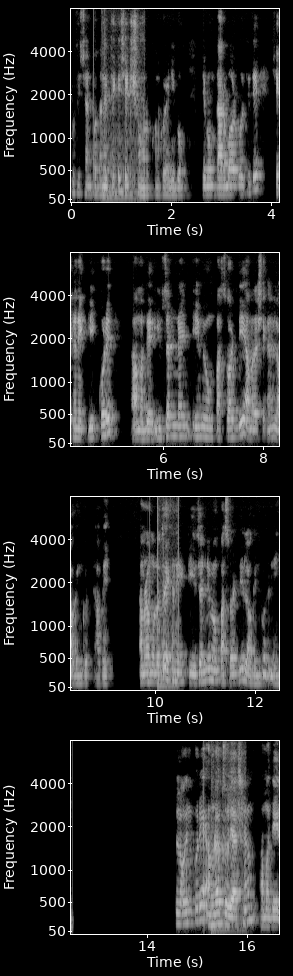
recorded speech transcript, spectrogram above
প্রতিষ্ঠান প্রদানের থেকে সেটি সংরক্ষণ করে নিব। এবং তার পরবর্তীতে সেখানে ক্লিক করে আমাদের ইউজার নেম এবং পাসওয়ার্ড দিয়ে আমাদের সেখানে লগ করতে হবে। আমরা মূলত এখানে একটি ইউজার নেম এবং পাসওয়ার্ড দিয়ে লগ ইন করে নিই। লগ করে আমরা চলে আসলাম আমাদের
